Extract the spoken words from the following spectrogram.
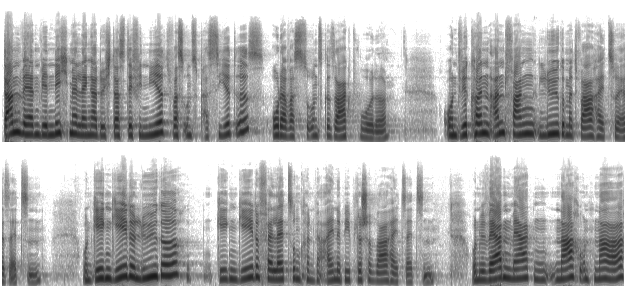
Dann werden wir nicht mehr länger durch das definiert, was uns passiert ist oder was zu uns gesagt wurde. Und wir können anfangen, Lüge mit Wahrheit zu ersetzen. Und gegen jede Lüge, gegen jede Verletzung können wir eine biblische Wahrheit setzen. Und wir werden merken, nach und nach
